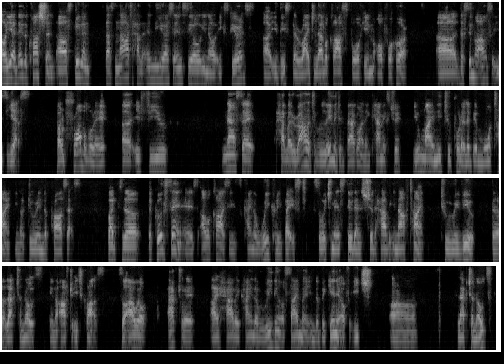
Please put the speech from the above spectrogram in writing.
Oh yeah, there's a question. Uh, student does not have any USNCO, you know, experience. Uh, is this the right level class for him or for her? Uh, the simple answer is yes, but probably uh, if you now say have a relatively limited background in chemistry, you might need to put a little bit more time, you know, during the process. But the, the good thing is our class is kind of weekly based, so which means students should have enough time to review the lecture notes, you know, after each class. So I will actually, I have a kind of reading assignment in the beginning of each uh, lecture notes.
